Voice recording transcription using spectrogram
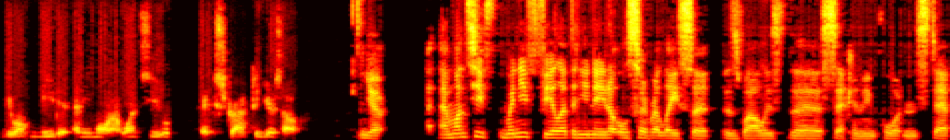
You won't need it anymore once you extracted yourself. Yep. And once you, when you feel it, then you need to also release it as well. Is the second important step.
